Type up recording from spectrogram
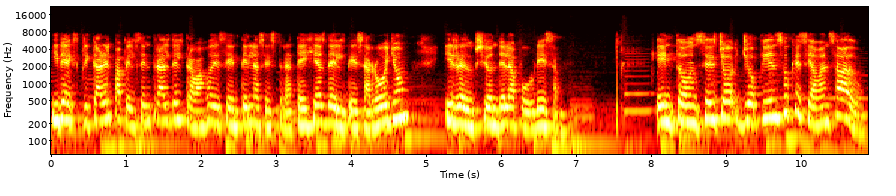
y de explicar el papel central del trabajo decente en las estrategias del desarrollo y reducción de la pobreza. Entonces yo, yo pienso que se ha avanzado.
